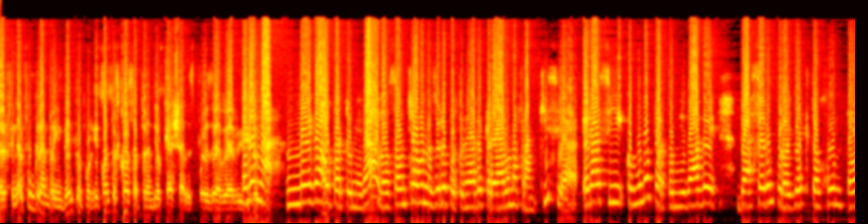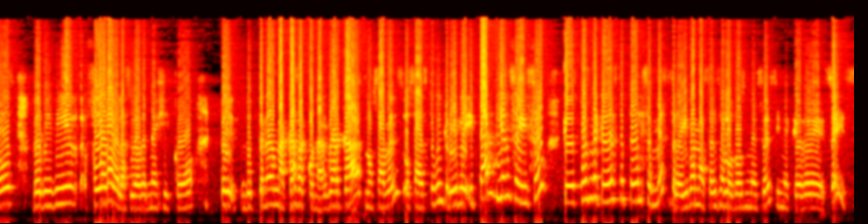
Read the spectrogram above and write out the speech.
al final fue un gran reinvento, porque ¿cuántas cosas aprendió Kasha después de haber vivido? Era una mega oportunidad, o sea, un chavo nos dio la oportunidad de crear una franquicia. Era así, como una oportunidad de, de hacer un proyecto juntos, de vivir fuera de la Ciudad de México, de, tener una casa con alberca, ¿no sabes? O sea, estuvo increíble. Y tan bien se hizo que después me quedé este todo el semestre. Iban a ser solo dos meses y me quedé seis.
